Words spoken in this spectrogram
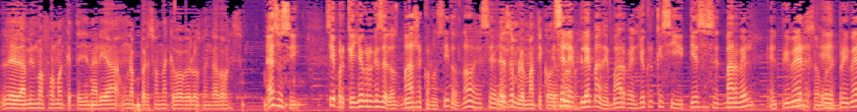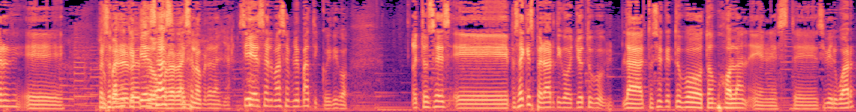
de la misma forma que te llenaría una persona que va a ver Los Vengadores. Eso sí. Sí, porque yo creo que es de los más reconocidos, ¿no? Es el Es emblemático de es el emblema de Marvel. Yo creo que si piensas en Marvel, el primer, el primer eh, personaje que Superhéroe es el piensas es el hombre araña. Sí, es el más emblemático y digo. Entonces, eh, pues hay que esperar. Digo, yo tuve la actuación que tuvo Tom Holland en este Civil War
